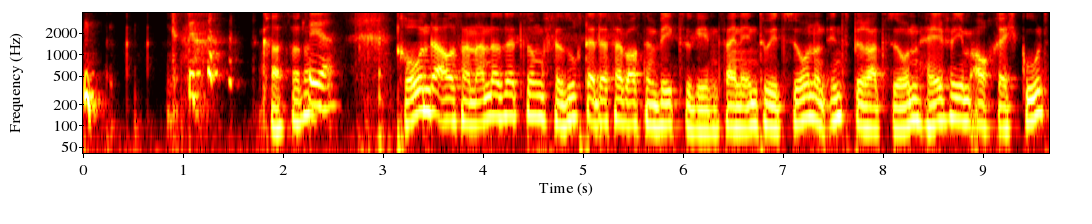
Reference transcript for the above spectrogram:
Krass, oder? Ja. Drohende Auseinandersetzungen versucht er deshalb aus dem Weg zu gehen. Seine Intuition und Inspiration helfe ihm auch recht gut,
